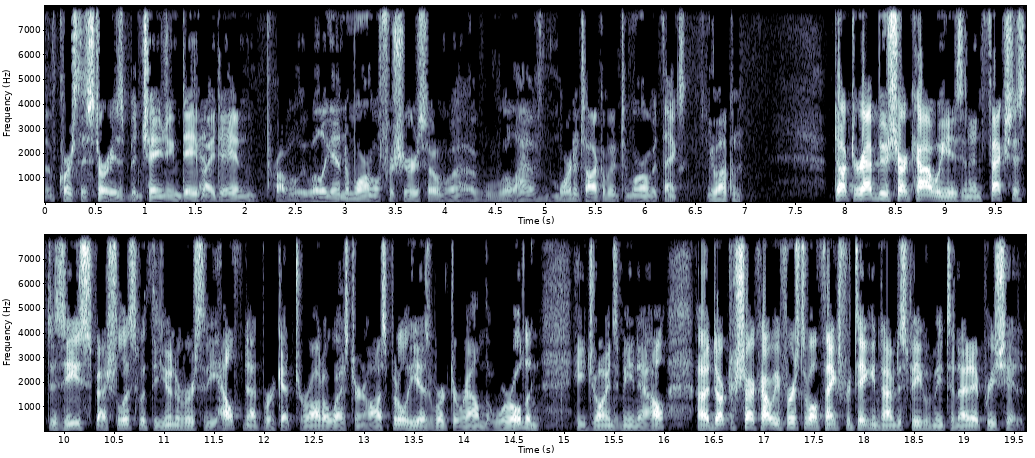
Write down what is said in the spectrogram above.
of course, this story has been changing day yeah. by day, and probably will again tomorrow for sure. So uh, we'll have more to talk about tomorrow. But thanks. You're welcome. Dr. Abdu Sharkawi is an infectious disease specialist with the University Health Network at Toronto Western Hospital. He has worked around the world, and he joins me now. Uh, Dr. Sharkawi, first of all, thanks for taking time to speak with me tonight. I appreciate it.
